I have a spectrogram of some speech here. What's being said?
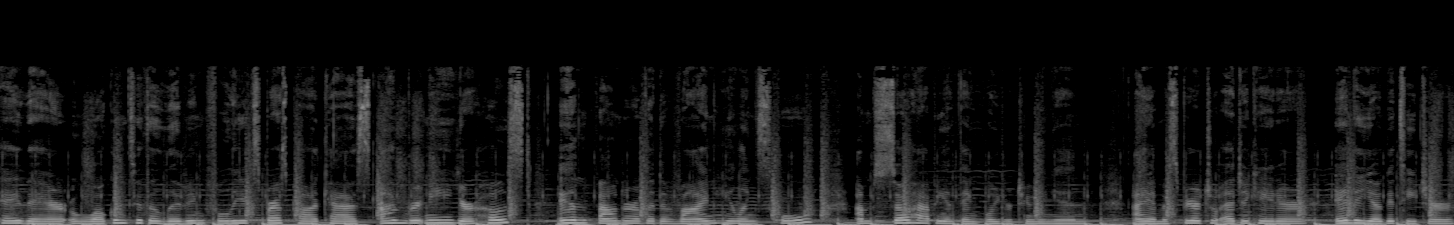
Hey there, welcome to the Living Fully Expressed podcast. I'm Brittany, your host and founder of the Divine Healing School. I'm so happy and thankful you're tuning in. I am a spiritual educator and a yoga teacher,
